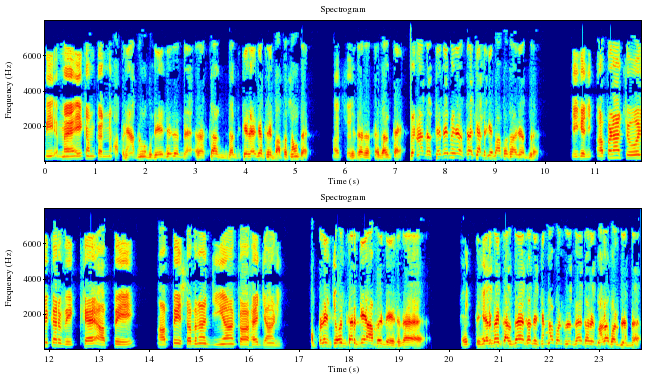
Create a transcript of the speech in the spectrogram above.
ਵੀ ਮੈਂ ਇਹ ਕੰਮ ਕਰਨਾ ਆਪਣੇ ਆਪ ਨੂੰ ਉਪਦੇਸ਼ ਦੇ ਦਿੰਦਾ। ਰਸਤਾ ਗਲਤ ਚਲਾ ਗਿਆ ਫਿਰ ਵਾਪਸ ਆਉਂਦਾ। ਅੱਛਾ ਇਹ ਤਾਂ ਰਸਤਾ ਗਲਤ ਹੈ ਬਿਨਾਂ ਦੱਸੇ ਤੇ ਵੀ ਰਸਤਾ ਛੱਡ ਕੇ ਵਾਪਸ ਆ ਜਾਂਦਾ। ਠੀਕ ਹੈ ਜੀ ਆਪਣਾ ਚੋਜ ਕਰ ਵੇਖੈ ਆਪੇ ਆਪੇ ਸਭਨਾ ਜੀਆਂ ਕਾ ਹੈ ਜਾਣੀ। ਆਪਣੇ ਚੋਜ ਕਰਕੇ ਆਪੇ ਦੇਖਦਾ ਹੈ। ਇਹ ਤਜਰਬੇ ਕਰਦਾ ਹੈ ਕਦੇ ਚੰਗਾ ਬਣ ਜਾਂਦਾ ਹੈ ਕਦੇ ਮਾੜਾ ਬਣ ਜਾਂਦਾ ਹੈ।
